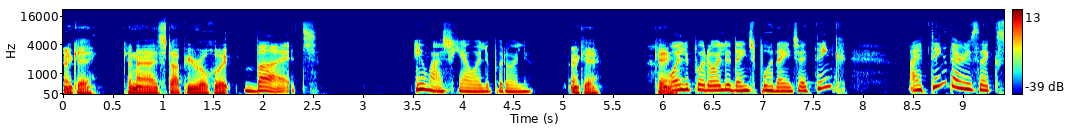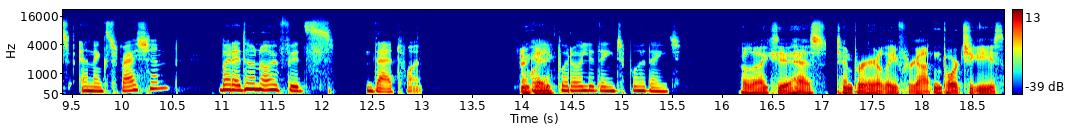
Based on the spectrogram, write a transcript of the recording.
Okay, can I stop you real quick? but eu acho que é olho por olho. Okay, okay. Olho por olho, dente por dente. I think, I think there is ex- an expression, but I don't know if it's that one. Okay, Olho por olho, dente por dente. Alexia has temporarily forgotten Portuguese.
